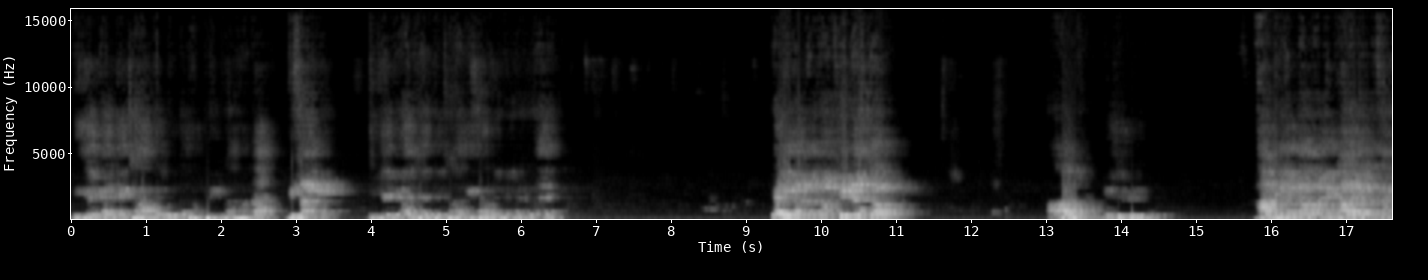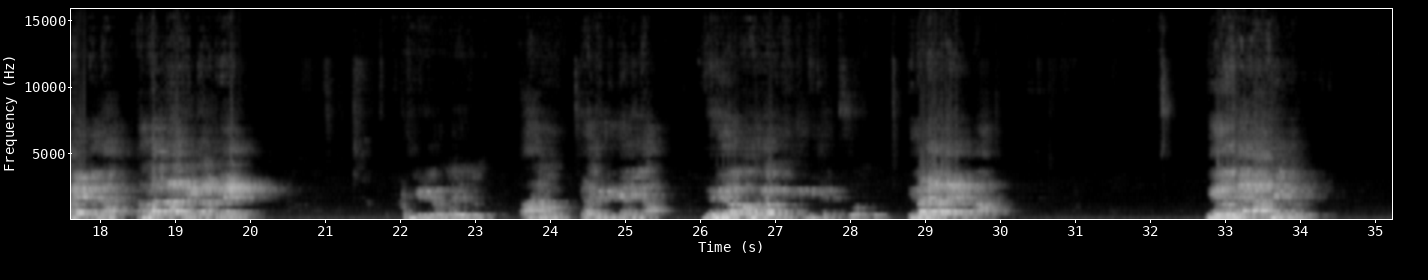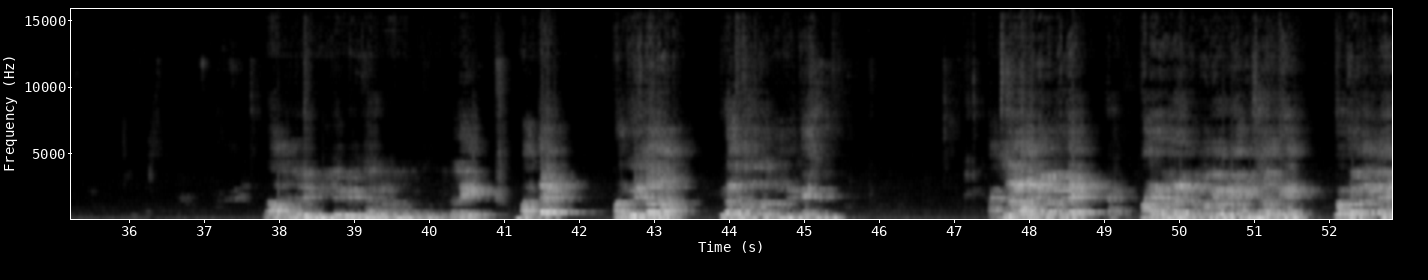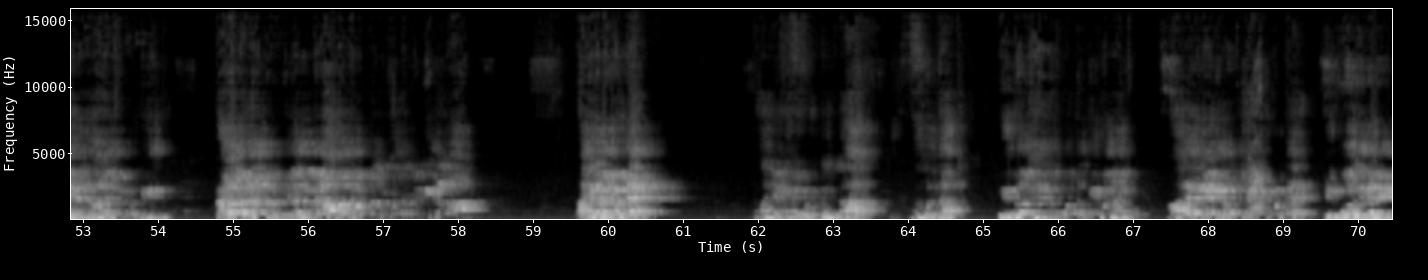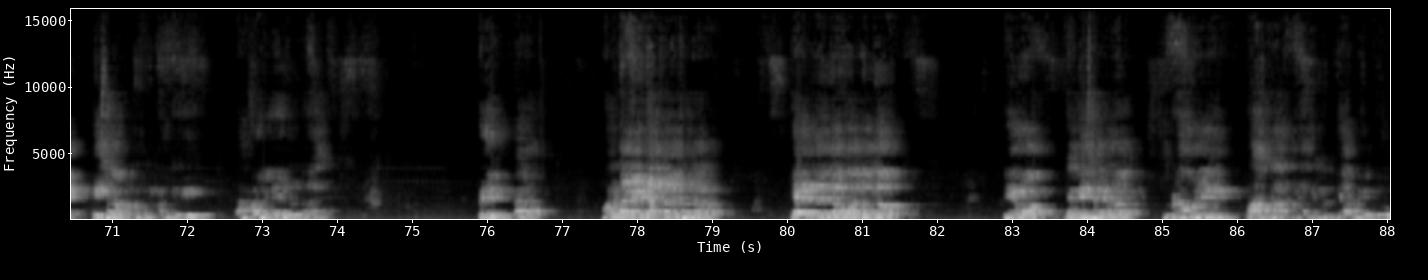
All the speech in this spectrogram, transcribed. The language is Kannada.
ಬಿಜೆಪಿ ಅಧ್ಯಕ್ಷ ಆಗಬೇಕು ನಮ್ಮ ಪ್ರೀತಿಯನ್ನ ಬಿಸಾಕಿ ಬಿಜೆಪಿ ಅಧ್ಯಕ್ಷರಾಗಿ ಯಡಿಯೂರಪ್ಪನವರು ಸೀಟೆಷ್ಟು ಆರು ಬಿಜೆಪಿ ಅದಕ್ಕೆ ಯಡಿಯೂರಪ್ಪ ಹೊರಗೆ ಹೋಗಿದ್ದು ಬಿಜೆಪಿ ಸೋತು. ರಾಜ್ಯದಲ್ಲಿ ಬಿಜೆಪಿ ವಿಚಾರಗಳನ್ನು ಮತ್ತೆ ಮಂತ್ರಿ ಇರದ ರಾಜೀನಾಮೆ ಕೊಟ್ಟಿಲ್ಲ ಭಗವಂತ ನಿರ್ದೋಷಕ್ಕೆ ಕೊಟ್ಟ ತೀರ್ಮಾನ ಆಯ್ತು. ಮಾರನೇ ಶಾಂತಿ ಕೊಟ್ಟರೆ ಈ ಮೂರು ದಿನದಲ್ಲಿ ಈಶ್ವರಪ್ಪ ಮಾಡ್ತೀವಿ ಯಾಕೆ ಮಾಡಲಿಲ್ಲ ಹೇಳಿದ್ರು ಬಿಡಿ, ಬೇಡ. ಮೊನ್ನೆ ಕೇಂದ್ರದಿಂದ ಫೋನ್ ಬಂತು ನೀವು ಜಗದೀಶ್ ಚುನಾವಣೆ ರಾಜಕಾರಣ ನಿವೃತ್ತಿ ಆಗಬೇಕು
